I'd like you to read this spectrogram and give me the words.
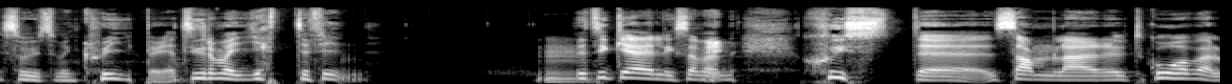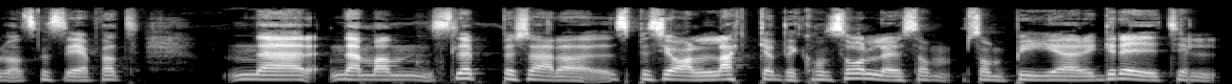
såg ut som en creeper. Jag tyckte den var jättefin. Det tycker jag är liksom en schysst eh, samlarutgåva, eller vad man ska säga, för att när, när man släpper så här eh, speciallackade konsoler som, som PR-grej till,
